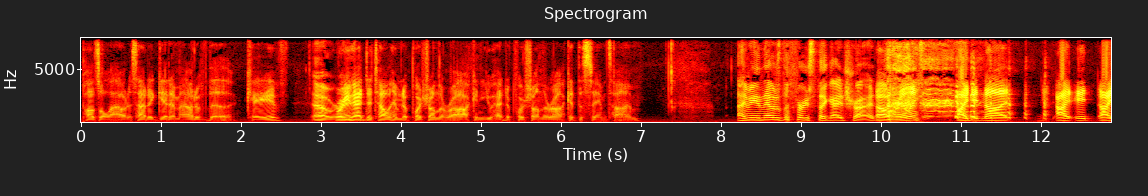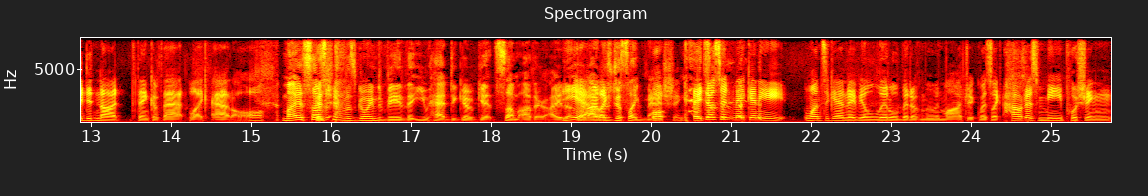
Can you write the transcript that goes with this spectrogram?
puzzle out is how to get him out of the cave, oh, right. where you had to tell him to push on the rock, and you had to push on the rock at the same time. I mean, that was the first thing I tried. Oh, really? I did not. I it. I did not think of that like at all. My assumption was going to be that you had to go get some other item. Yeah, I was just like Well, mashing. it doesn't make any. Once again, maybe a little bit of moon logic was like, how does me pushing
